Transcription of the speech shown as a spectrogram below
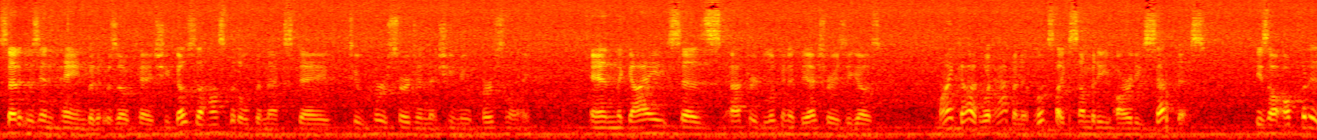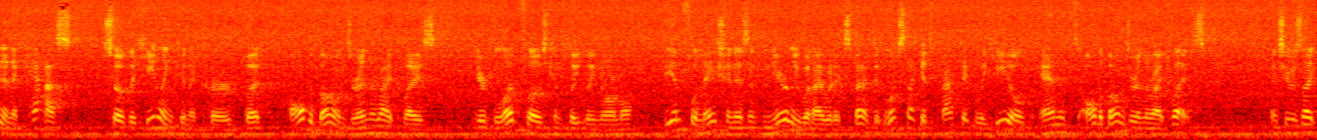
said it was in pain, but it was okay. She goes to the hospital the next day to her surgeon that she knew personally. And the guy says, after looking at the x rays, he goes, My God, what happened? It looks like somebody already set this. He's all, I'll put it in a cast so the healing can occur, but all the bones are in the right place. Your blood flow is completely normal. The inflammation isn't nearly what I would expect. It looks like it's practically healed, and it's, all the bones are in the right place. And she was like,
